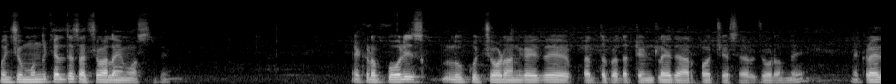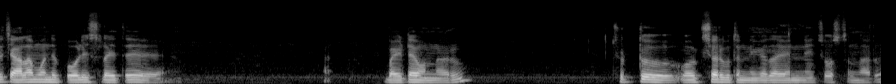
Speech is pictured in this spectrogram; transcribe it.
కొంచెం ముందుకెళ్తే సచివాలయం వస్తుంది. ఇక్కడ పోలీసులు కూర్చోవడానికి అయితే పెద్ద పెద్ద టెంట్లు అయితే ఏర్పాటు చేశారు చూడండి. ఇక్కడైతే చాలామంది పోలీసులు అయితే బయటే ఉన్నారు. చుట్టూ వర్క్స్ జరుగుతున్నాయి కదా అవన్నీ చూస్తున్నారు.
